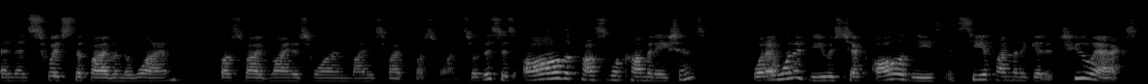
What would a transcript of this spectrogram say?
and then switch the 5 and the 1. Plus 5 minus 1, minus 5 plus 1. So this is all the possible combinations. What I want to do is check all of these and see if I'm going to get a 2x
